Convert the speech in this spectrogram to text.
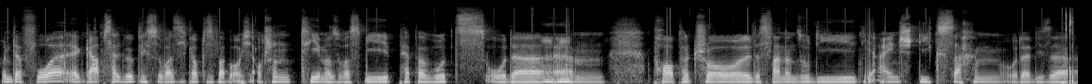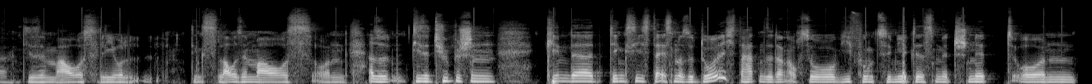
Und davor äh, gab es halt wirklich sowas, ich glaube, das war bei euch auch schon Thema, sowas wie Pepper Woods oder mhm. ähm, Paw Patrol, das waren dann so die, die Einstiegssachen oder dieser, diese Maus, Leo, Dings, Lausemaus und also diese typischen Kinder-Dingsies, da ist man so durch. Da hatten sie dann auch so, wie funktioniert es mit Schnitt und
